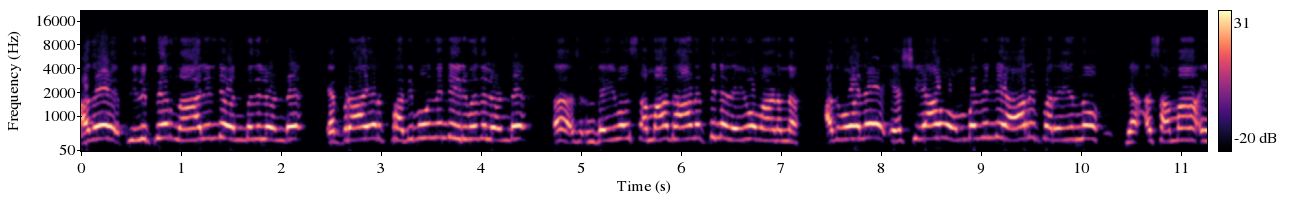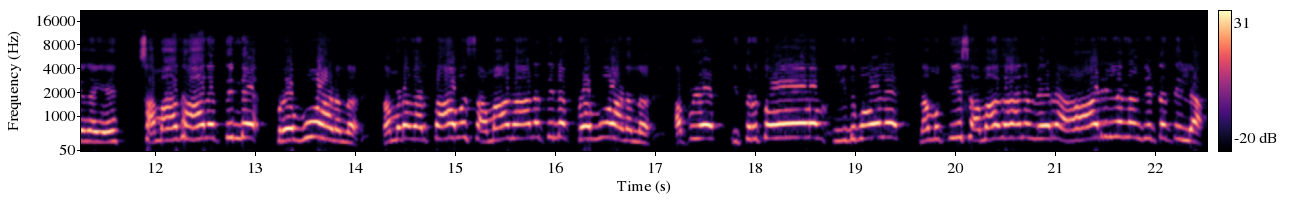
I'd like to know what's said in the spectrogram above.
അത് ഫിലിപ്പിയർ നാലിന്റെ ഒൻപതിലുണ്ട് എബ്രായർ പതിമൂന്നിന്റെ ഇരുപതിലുണ്ട് ദൈവം സമാധാനത്തിന്റെ ദൈവമാണെന്ന്. അതുപോലെ യഷിയാവ് ഒമ്പതിന്റെ ആറിൽ പറയുന്നു സമാ സമാധാനത്തിന്റെ പ്രഭുവാണെന്ന്. നമ്മുടെ കർത്താവ് സമാധാനത്തിന്റെ പ്രഭുവാണെന്ന്. അപ്പോഴ് ഇത്രത്തോളം ഇതുപോലെ നമുക്ക് ഈ സമാധാനം വേറെ ആരിൽ നിന്നും കിട്ടത്തില്ല.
